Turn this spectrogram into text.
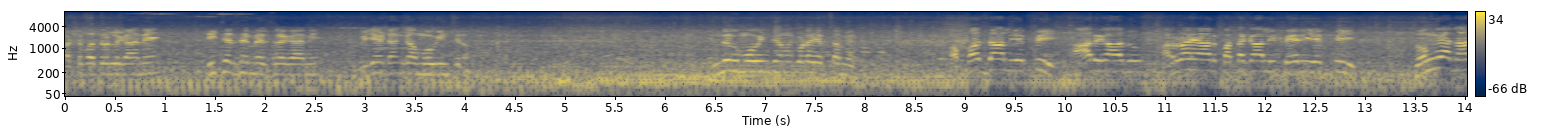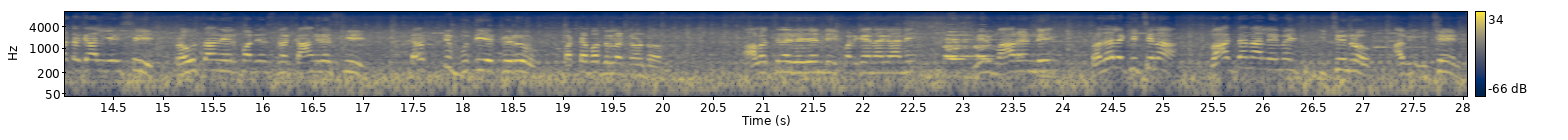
పట్టుభద్రులు కానీ టీచర్స్ ఎమ్మెల్సీలు కానీ విజయడంగా మోగించినాం. ఎందుకు మోగించినామని కూడా చెప్తాం మేము. అబద్ధాలు చెప్పి ఆరు కాదు అరవై ఆరు పథకాలు పేరు చెప్పి దొంగ నాటకాలు చేసి ప్రభుత్వాన్ని ఏర్పాటు చేసిన కాంగ్రెస్కి కరెక్ట్ బుద్ధి చెప్పారు పట్టభద్రులు అటువంటి వాళ్ళు. ఆలోచన చేయండి ఇప్పటికైనా కానీ మీరు మారండి. ప్రజలకు ఇచ్చిన వాగ్దానాలు ఏమై ఇచ్చిండ్రో అవి ఇచ్చేయండి.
